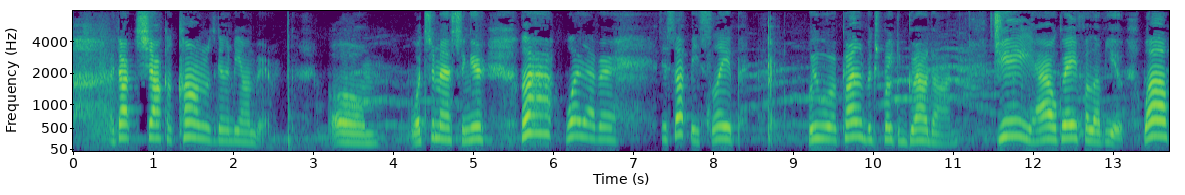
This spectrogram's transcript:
I thought Chaka Khan was gonna be on there. Um, what's The Masked Singer? Ah, whatever. Just let me sleep. We were kind of expecting Groudon. Gee, how grateful of you. Well,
